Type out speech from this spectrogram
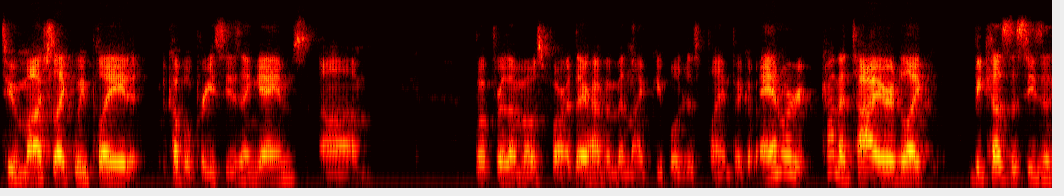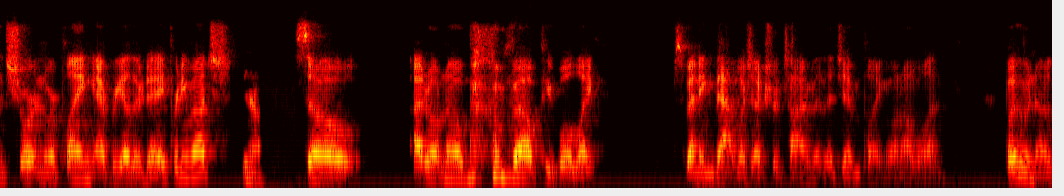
too much. Like we played a couple preseason games, um, but for the most part, there haven't been like people just playing pickup. And we're kind of tired, like because the season's shortened. We're playing every other day, pretty much. Yeah. So I don't know about people like spending that much extra time in the gym playing one on one, but who knows?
